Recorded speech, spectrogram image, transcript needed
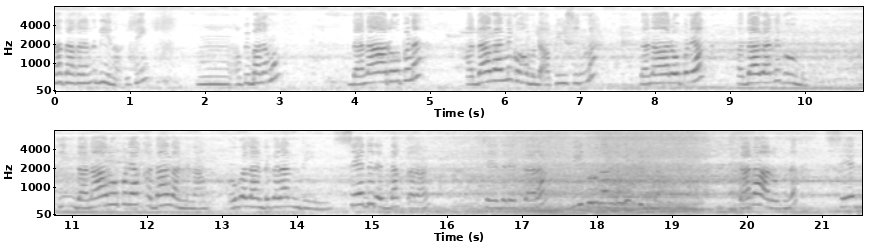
කතා කරන්න තියෙනවා. ඉතින් ම්, අපි බලමු ධනාරෝපණ හදාගන්නේ කොහොමද? අපි විසින්ම ධනාරෝපණයක් හදාගන්නේ කොහොමද? ඉතින් ධනාරෝපණයක් හදාගන්න නම් ඕගලන්ට කරන්න තියෙන්නේ සේද රෙද්දක් අරන් සේද රෙද්ද අරන් වීදුරු දණ්ඩකින් පිටිගන්න. ධනාරෝපණ සේද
